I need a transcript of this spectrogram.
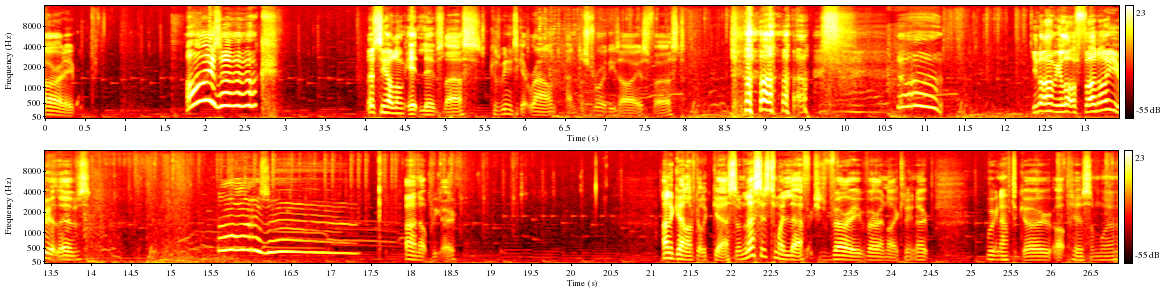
Alrighty. Isaac! Let's see how long it lives lasts, because we need to get round and destroy these eyes first. You're not having a lot of fun, are you, It Lives? And up we go. And again, I've got to guess. So unless it's to my left, which is very, very unlikely. Nope. We're going to have to go up here somewhere.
